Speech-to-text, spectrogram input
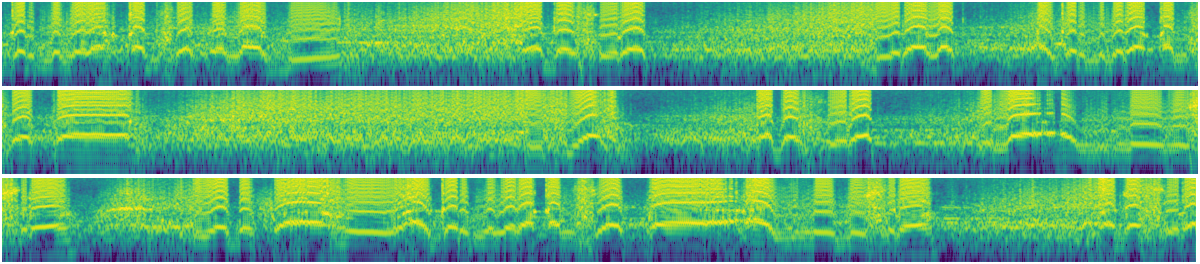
agar menyerahkan siapa nabi pada surat diralat agar menyerahkan siapa Isya pada surat ila azmi bisro ia dafa'ahu agar menyerahkan siapa azmi bisro pada surat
